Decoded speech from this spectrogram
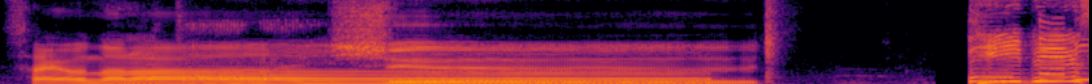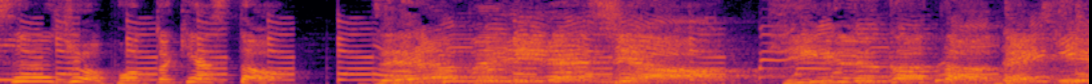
さようなら。また来週。TBS ラジオポッドキャストゼロプリラジオ聞くことできる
